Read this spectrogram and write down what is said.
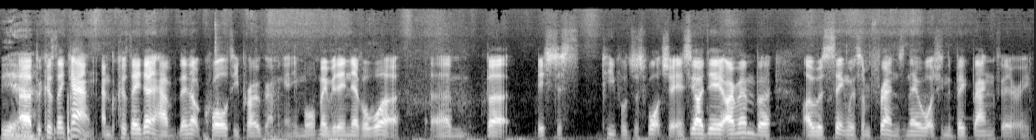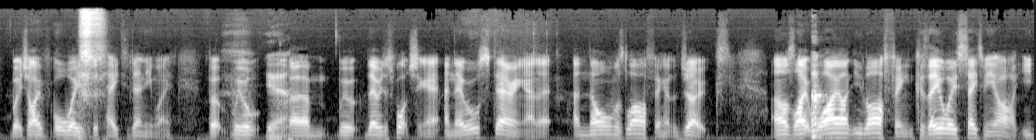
Yeah. uh, because they can and because they don't have they're not quality programming anymore. Maybe they never were, um, but it's just people just watch it. It's the idea. I remember I was sitting with some friends and they were watching The Big Bang Theory, which I've always just hated anyway. But we were, Yeah. um, we were, they were just watching it and they were all staring at it and no one was laughing at the jokes. And I was like, why aren't you laughing? Because they always say to me, oh, you,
